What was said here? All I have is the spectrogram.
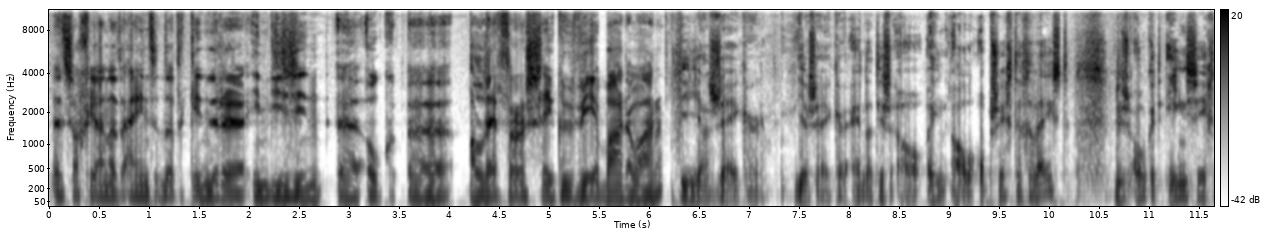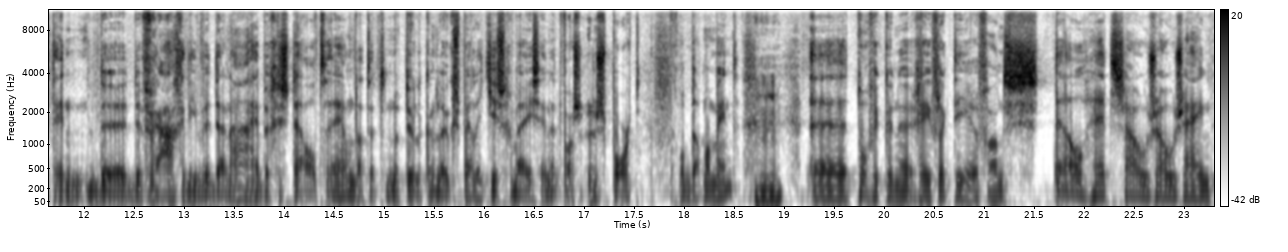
Het zag je aan het eind dat de kinderen in die zin eh, ook eh, alerter, zeker weerbaarder waren. Jazeker, jazeker. En dat is al in alle opzichten geweest. Dus ook het inzicht en de, de vragen die we daarna hebben gesteld. Hè, omdat het natuurlijk een leuk spelletje is geweest en het was een sport op dat moment. eh, toch weer kunnen reflecteren van stel het zou zo zijn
